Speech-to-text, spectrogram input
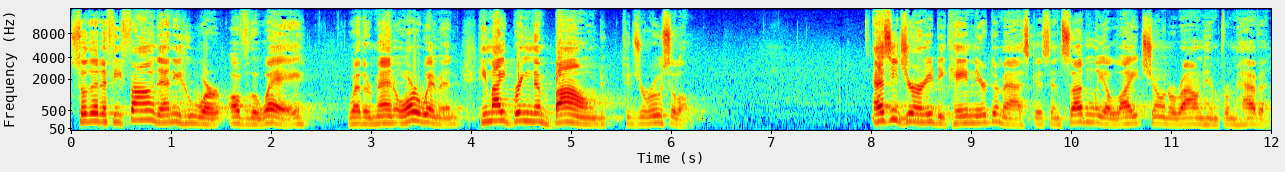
so that if he found any who were of the way, whether men or women, he might bring them bound to Jerusalem. As he journeyed, he came near Damascus, and suddenly a light shone around him from heaven.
